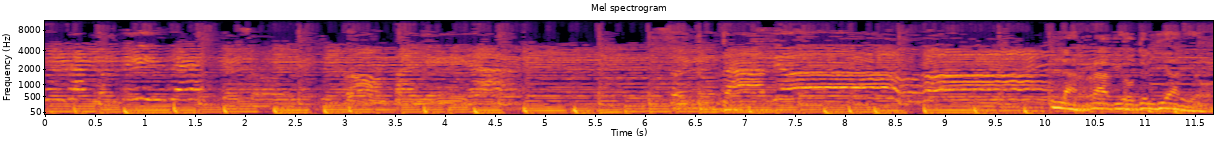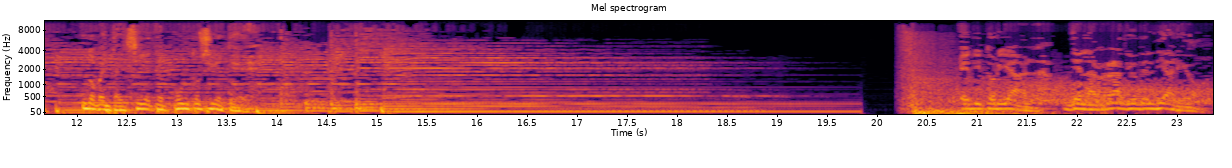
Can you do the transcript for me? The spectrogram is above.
Nunca te olvides que soy tu compañía, soy tu radio. La radio del diario 97.7. Editorial de la Radio del Diario.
